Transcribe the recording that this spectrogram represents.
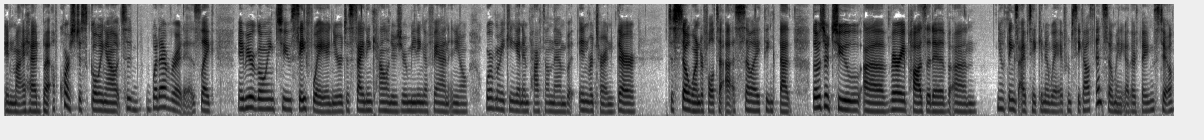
in my head. But of course, just going out to whatever it is, like maybe you're going to Safeway and you're just signing calendars, you're meeting a fan, and you know, we're making an impact on them, but in return, they're just so wonderful to us. So I think that those are two uh, very positive. Um, you know things I've taken away from Sea Gals and so many other things too.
